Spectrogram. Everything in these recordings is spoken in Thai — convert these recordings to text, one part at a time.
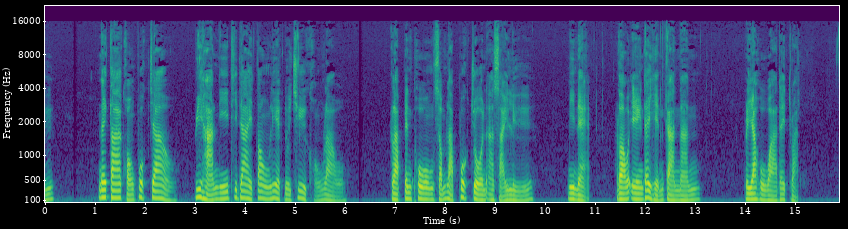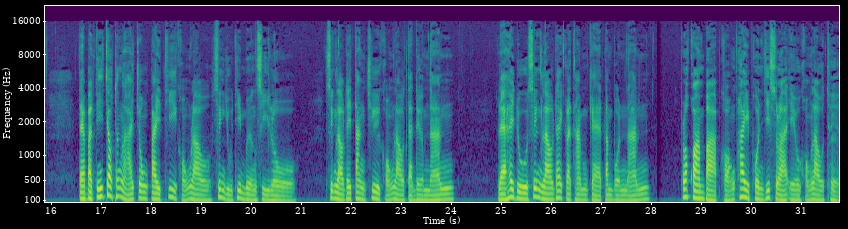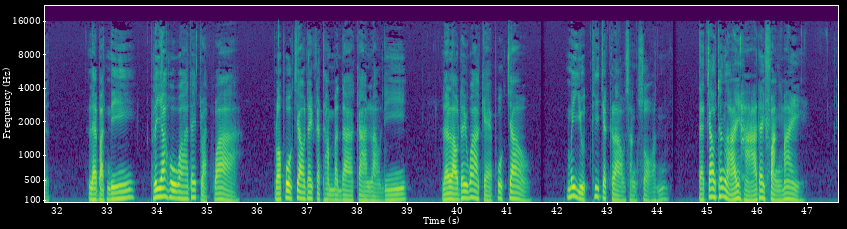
ในตาของพวกเจ้า วิหารนี้ที่ได้ต้องเรียกโดยชื่อของเรา กลับเป็นโพงสำหรับพวกโจรอาศัยหรือ นี่แน่เราเองได้เห็นการนั้น พระยะโฮวาได้ตรัส แต่บัดนี้เจ้าทั้งหลายจงไปที่ของเราซึ่งอยู่ที่เมืองซีโล ซึ่งเราได้ตั้งชื่อของเราแต่เดิมนั้น และให้ดูซึ่งเราได้กระทำแก่ตำบลนนั้น เพราะความบาปของไพร่พลยิสราเอลของเราเถิด และบัดนี้พระยะโฮวาได้ตรัสว่า เพราะพวกเจ้าได้กระทำบรรดาการเหล่านี้ และเราได้ว่าแก่พวกเจ้า ไม่หยุดที่จะกล่าวสั่งสอน แต่เจ้าทั้งหลายหาได้ฟังไม่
